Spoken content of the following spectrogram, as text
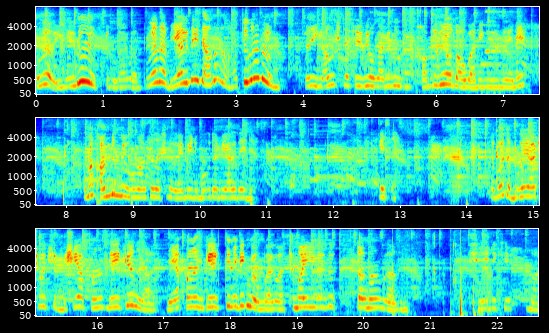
Orada yerini unuttum galiba. Burada bir yerdeydi ama hatırlamıyorum. Yani yanlış da söylüyor olabilirim. Kandırıyor da olabilirim yani. Ama kandırmıyorum arkadaşlar eminim orada bir yerdeydi. Neyse. Ya bu arada burayı açmak için bir şey yapmanız gerekiyordu da. Ne yapmanız gerektiğini bilmiyorum galiba. Tüm ayıları kurtarmanız lazım. Şeydeki ama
